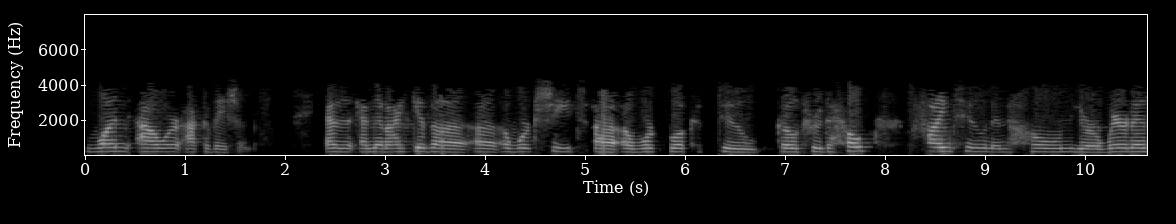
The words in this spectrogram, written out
one hour activations. And, and then I give a, a, a worksheet, uh, a workbook to go through to help fine tune and hone your awareness,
